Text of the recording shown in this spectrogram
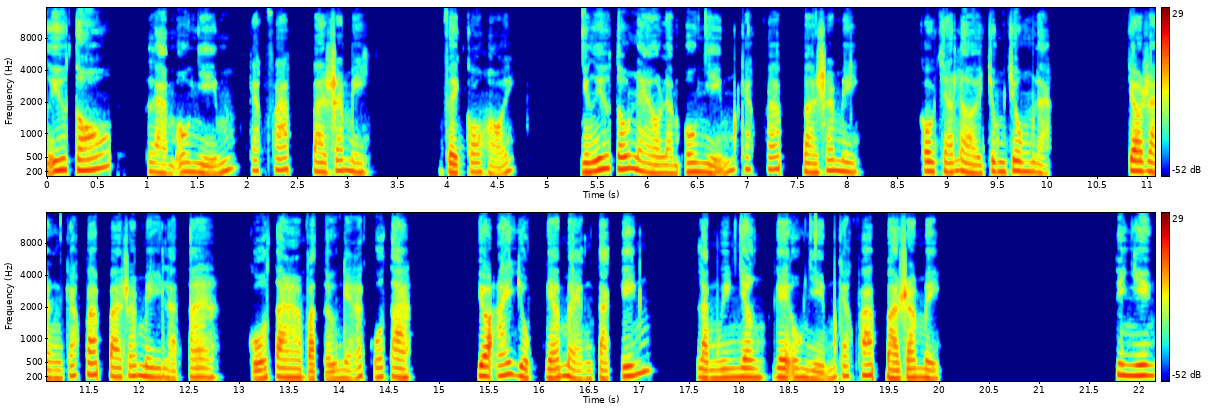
yếu tố làm ô nhiễm các pháp Parami. Về câu hỏi, những yếu tố nào làm ô nhiễm các pháp Parami? Câu trả lời chung chung là cho rằng các pháp Parami là ta, của ta và tự ngã của ta, do ái dục ngã mạn tà kiến làm nguyên nhân gây ô nhiễm các pháp Parami. Tuy nhiên,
